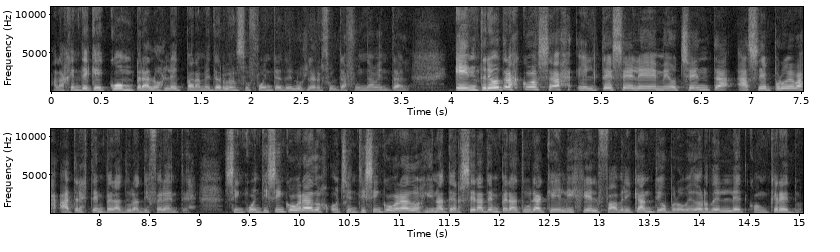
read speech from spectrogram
a la gente que compra los LED para meterlo en su fuente de luz le resulta fundamental. Entre otras cosas, el test LM80 hace pruebas a tres temperaturas diferentes, 55 grados, 85 grados y una tercera temperatura que elige el fabricante o proveedor del LED concreto,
